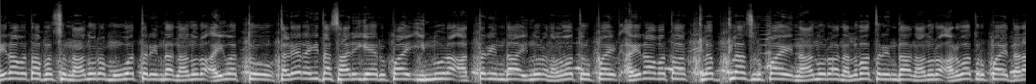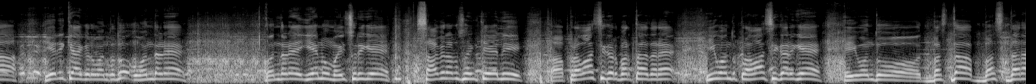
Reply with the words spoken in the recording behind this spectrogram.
ಐರಾವತ ಬಸ್ ನಾನೂರ ಮೂವತ್ತರಿಂದ ನಾನೂರ ಐವತ್ತು. ತಡೆರಹಿತ ಸಾರಿಗೆ ರೂಪಾಯಿ ಇನ್ನೂರ ಹತ್ತರಿಂದ ಇನ್ನೂರ ನಲವತ್ತು ರೂಪಾಯಿ. ಐರಾವತ ಕ್ಲಬ್ ಕ್ಲಾಸ್ ರೂಪಾಯಿ ನಾನೂರ ನಲವತ್ತರಿಂದ ನಾನೂರ ಅರವತ್ತು ರೂಪಾಯಿ ದರ ಏರಿಕೆ ಆಗಿರುವಂಥದ್ದು. ಒಂದೆಡೆ ಒಂದೆಡೆ ಏನು ಮೈಸೂರಿಗೆ ಸಾವಿರಾರು ಸಂಖ್ಯೆಯಲ್ಲಿ ಪ್ರವಾಸಿಗರು ಬರ್ತಾ ಇದ್ದಾರೆ. ಈ ಒಂದು ಪ್ರವಾಸಿಗರಿಗೆ ಈ ಒಂದು ಬಸ್ ಬಸ್ ದರ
